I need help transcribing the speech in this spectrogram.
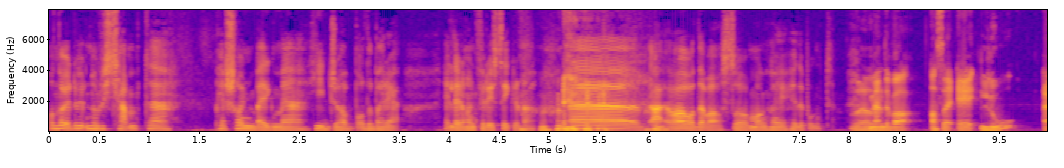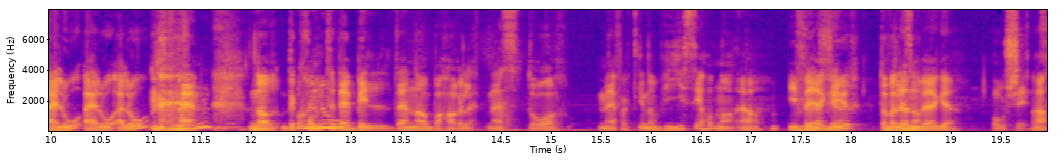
Og når du, når du kommer til Per Sandberg med hijab, og det bare Eller han frøs sikkert, da. Eh, og det var så mange høy- høydepunkt. Men det var Altså, jeg lo. Jeg lo, jeg lo, jeg lo. Men når det kom til det bildet når Bahare Letnes står med faktisk en avis i hånda, Ja. i full VG. fyr, da var det liksom VG. Oh shit. Ja.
